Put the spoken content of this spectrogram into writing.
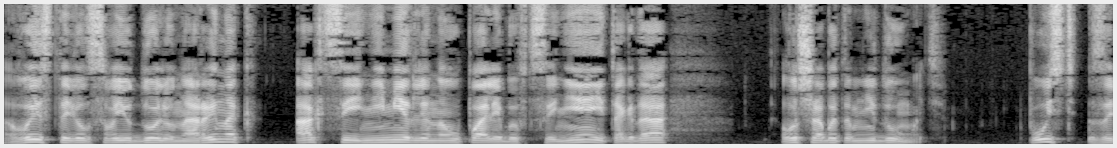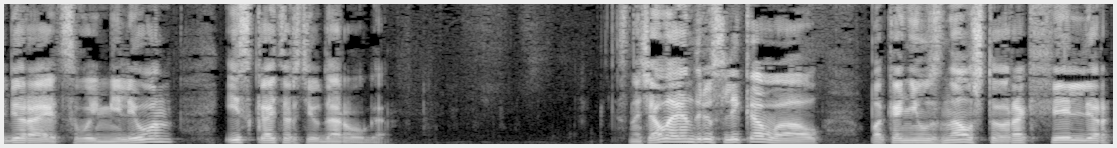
выставил свою долю на рынок, акции немедленно упали бы в цене, и тогда лучше об этом не думать. Пусть забирает свой миллион и скатертью дорога. Сначала Эндрюс ликовал, пока не узнал, что Рокфеллер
